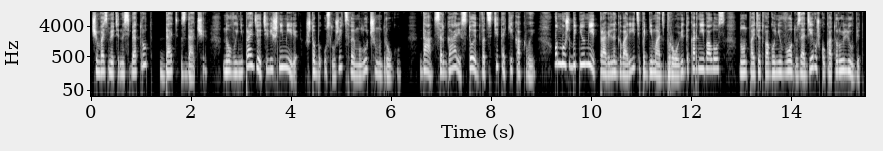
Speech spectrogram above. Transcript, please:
чем возьмете на себя труд дать сдачи. Но вы не пройдете лишней мили, чтобы услужить своему лучшему другу. Да, сэр Гарри стоит двадцати таких, как вы. Он, может быть, не умеет правильно говорить и поднимать брови до корней волос, но он пойдет в огонь и в воду за девушку, которую любит,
